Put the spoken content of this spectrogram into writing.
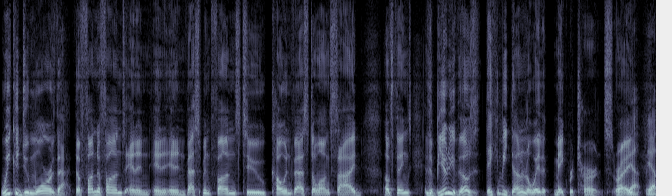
We could do more of that. The fund of funds and, and, and investment funds to co-invest alongside of things. And the beauty of those they can be done in a way that make returns, right? Yeah. Yeah.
